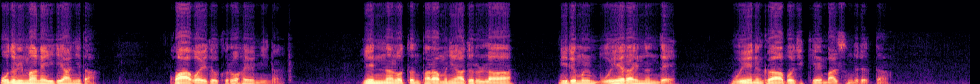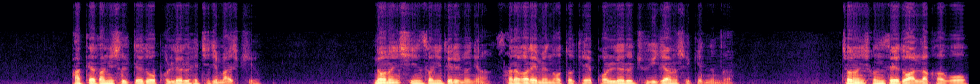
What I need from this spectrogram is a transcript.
오늘만의 일이 아니다. 과거에도 그러하였니나 옛날 어떤 바라문이 아들을 낳아 이름을 무해라 했는데 무해는 그 아버지께 말씀드렸다. 밭에 다니실 때도 벌레를 해치지 마십시오. 너는 신선이 되려느냐? 살아가려면 어떻게 벌레를 죽이지 않을 수 있겠는가? 저는 현세에도 안락하고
